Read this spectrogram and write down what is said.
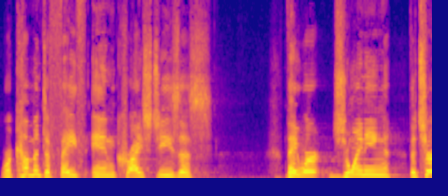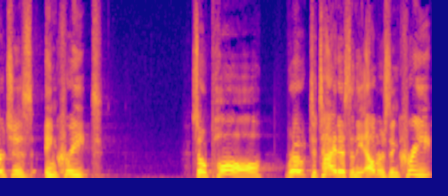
were coming to faith in Christ Jesus. They were joining the churches in Crete. So Paul wrote to Titus and the elders in Crete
